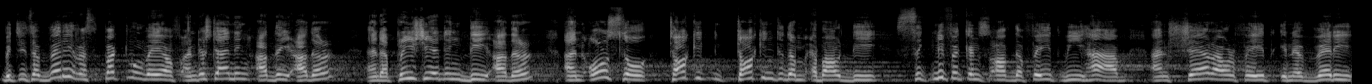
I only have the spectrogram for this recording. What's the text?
which is a very respectful way of understanding the other and appreciating the other, and also talking, talking to them about the significance of the faith we have and share our faith in a very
